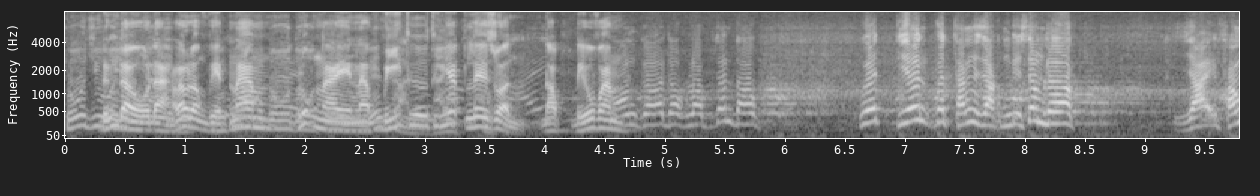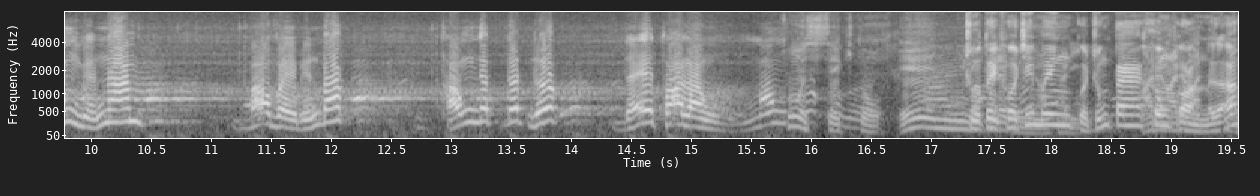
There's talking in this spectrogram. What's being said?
Đứng đầu Đảng Lao động Việt Nam lúc này là bí thư thứ nhất Lê Duẩn đọc điếu văn. Quyết chiến quyết thắng giặc Mỹ xâm lược, giải phóng miền Nam, bảo vệ miền Bắc, thống nhất đất nước để thỏa lòng mong... Chủ tịch Hồ Chí Minh của chúng ta không còn nữa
